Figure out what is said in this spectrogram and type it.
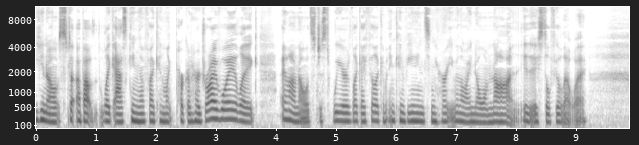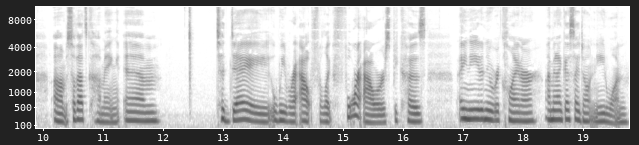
you know st- about like asking if I can like park on her driveway like I don't know it's just weird like I feel like I'm inconveniencing her even though I know I'm not. It, I still feel that way. Um so that's coming. Um today we were out for like 4 hours because I need a new recliner. I mean I guess I don't need one.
